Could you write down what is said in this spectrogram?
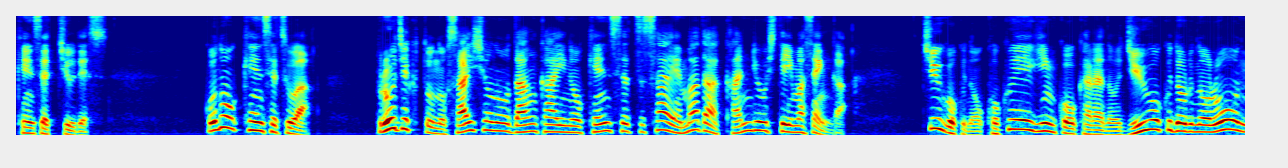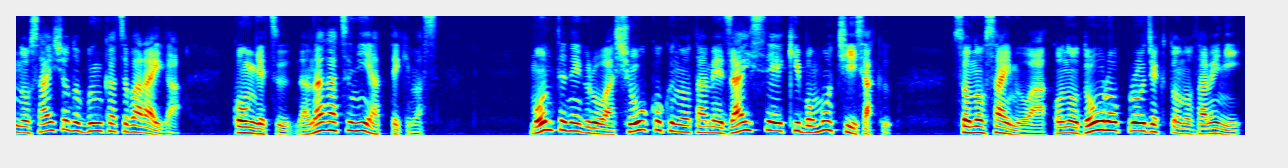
建設中です。この建設はプロジェクトの最初の段階の建設さえまだ完了していませんが中国の国営銀行からの10億ドルのローンの最初の分割払いが今月7月にやってきます。モンテネグロは小国のため財政規模も小さくその債務はこの道路プロジェクトのために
